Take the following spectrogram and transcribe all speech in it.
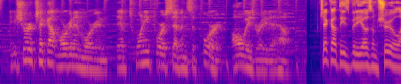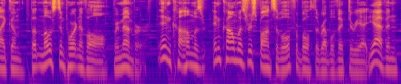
And be sure to check out Morgan & Morgan. They have 24-7 support, always ready to help. Check out these videos, I'm sure you'll like them, but most important of all, remember, Incom was, Incom was responsible for both the rebel victory at Yavin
